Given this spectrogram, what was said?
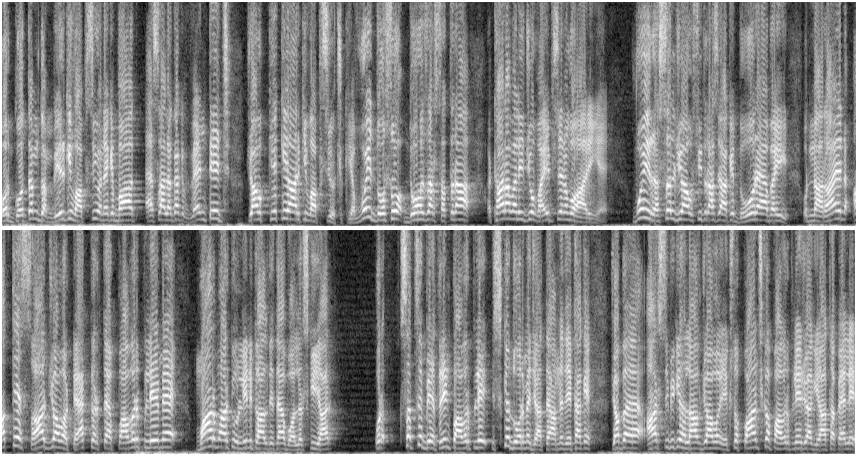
और गौतम गंभीर की वापसी होने के बाद ऐसा लगा कि वेंटेज जो है केकेआर की वापसी हो चुकी है। वही 200 2017 18 वाली जो वाइब्स है ना, वो आ रही है। वही रसल जो है उसी तरह से आके दो रहा है भाई। और नारायण अत्य साथ जो है अटैक करता है पावर प्ले में मार मार के उल्ली निकाल देता है बॉलर्स की, यार। और सबसे बेहतरीन पावर प्ले इसके दौर में जाता है। हमने देखा कि जब आरसीबी के खिलाफ जो है 105 का पावर प्ले जो गया था पहले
